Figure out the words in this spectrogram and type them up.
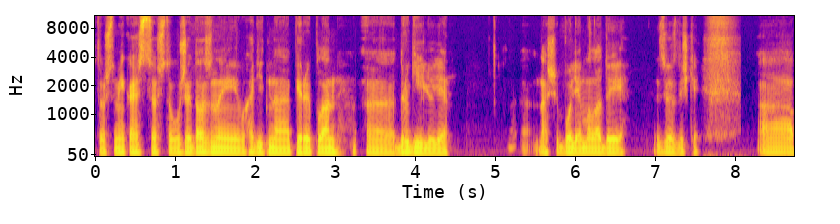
потому что мне кажется, что уже должны выходить на первый план э, другие люди, э, наши более молодые звездочки. А,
